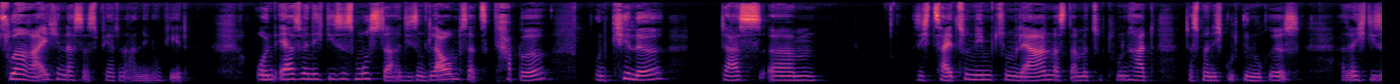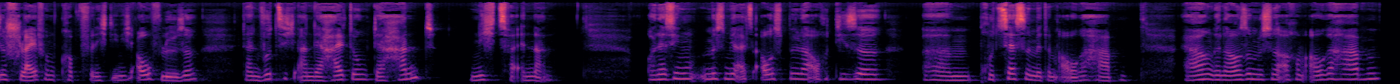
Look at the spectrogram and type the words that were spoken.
zu erreichen, dass das Pferd in Anlehnung geht. Und erst wenn ich dieses Muster, diesen Glaubenssatz kappe und kille, dass ähm, sich Zeit zu nehmen zum Lernen, was damit zu tun hat, dass man nicht gut genug ist. Also wenn ich diese Schleife im Kopf, wenn ich die nicht auflöse, dann wird sich an der Haltung der Hand nichts verändern. Und deswegen müssen wir als Ausbilder auch diese ähm, Prozesse mit im Auge haben. Ja, und genauso müssen wir auch im Auge haben,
